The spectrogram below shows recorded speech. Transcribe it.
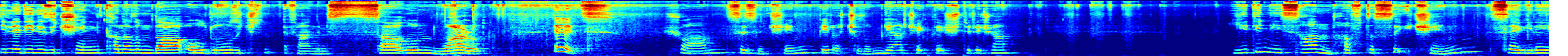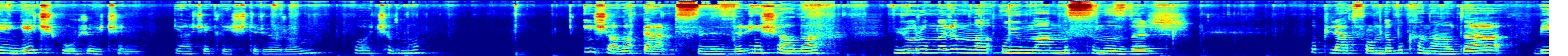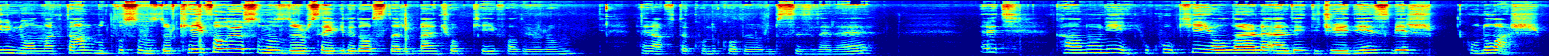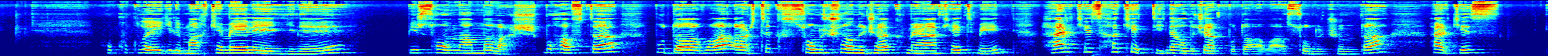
Dinlediğiniz için, kanalımda olduğunuz için efendim sağ olun, var olun. Evet, şu an sizin için bir açılım gerçekleştireceğim. 7 Nisan haftası için sevgili Yengeç burcu için gerçekleştiriyorum bu açılımı. İnşallah beğenmişsinizdir. İnşallah yorumlarımla uyumlanmışsınızdır. Bu platformda, bu kanalda benimle olmaktan mutlusunuzdur. Keyif alıyorsunuzdur sevgili dostlarım. Ben çok keyif alıyorum. Her hafta konuk oluyorum sizlere. Evet, kanuni, hukuki yollarla elde edeceğiniz bir konu var. Hukukla ilgili, mahkemeyle ilgili bir sonlanma var. Bu hafta bu dava artık sonuçlanacak merak etmeyin. Herkes hak ettiğini alacak bu dava sonucunda. Herkes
